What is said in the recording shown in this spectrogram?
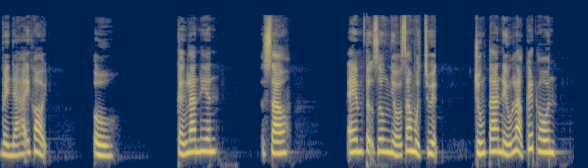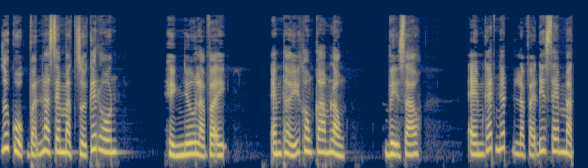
về nhà hãy gọi. Ừ. Cảnh Lan Hiên. Sao? Em tự dưng nhớ ra một chuyện. Chúng ta nếu là kết hôn, rốt cuộc vẫn là xem mặt rồi kết hôn. Hình như là vậy. Em thấy không cam lòng. Vì sao? Em ghét nhất là phải đi xem mặt,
